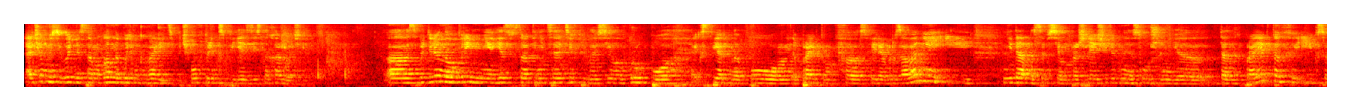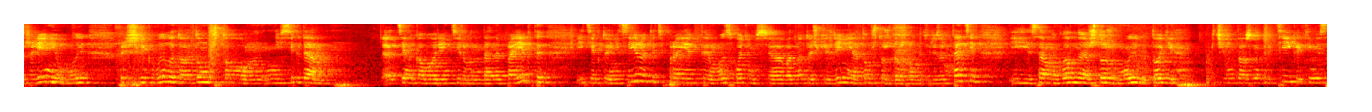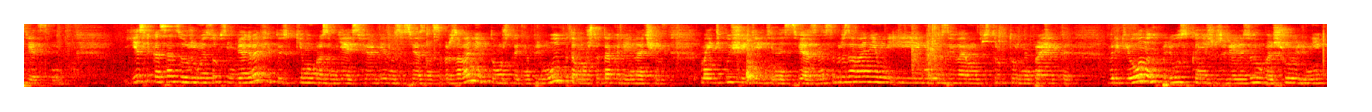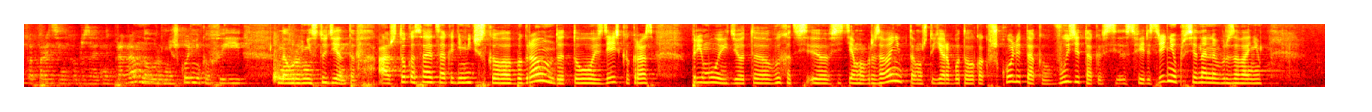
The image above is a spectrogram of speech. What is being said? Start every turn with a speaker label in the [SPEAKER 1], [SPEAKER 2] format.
[SPEAKER 1] О чем мы сегодня самое главное будем говорить? Почему, в принципе, я здесь нахожусь? А, с определенного времени я страт инициатив пригласила в группу экспертную по проектам в сфере образования, и недавно совсем прошли очередные слушания данных проектов, и, к сожалению, мы пришли к выводу о том, что не всегда те, на кого ориентированы данные проекты, и те, кто инициирует эти проекты, мы сходимся в одной точке зрения о том, что же должно быть в результате, и самое главное, что же мы в итоге, к чему должны прийти и какими средствами. Если касаться уже моей собственной биографии, то есть каким образом я из сферы бизнеса связана с образованием, то можно сказать напрямую, потому что так или иначе моя текущая деятельность связана с образованием, и мы развиваем инфраструктурные проекты, в регионах, плюс, конечно же, реализуем большую линейку корпоративных образовательных программ на уровне школьников и на уровне студентов. А что касается академического бэкграунда, то здесь как раз прямой идет э, выход э, в систему образования, потому что я работала как в школе, так и в ВУЗе, так и в сфере среднего профессионального образования,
